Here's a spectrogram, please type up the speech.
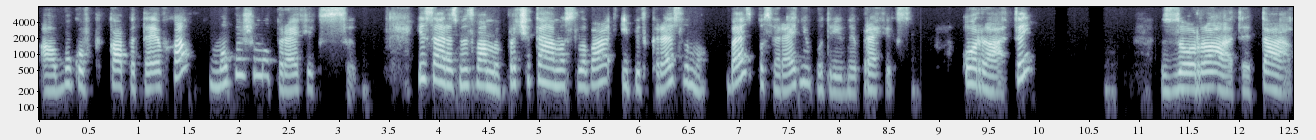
а, буковки К, П, Т, Ф, Х, ми пишемо префікс з. І зараз ми з вами прочитаємо слова і підкреслимо безпосередньо потрібний префікс. Орати, зорати, так,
